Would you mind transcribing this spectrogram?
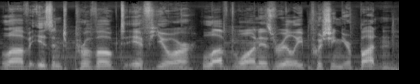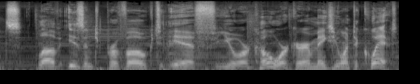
Love isn't provoked if your loved one is really pushing your buttons. Love isn't provoked if your coworker makes you want to quit.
